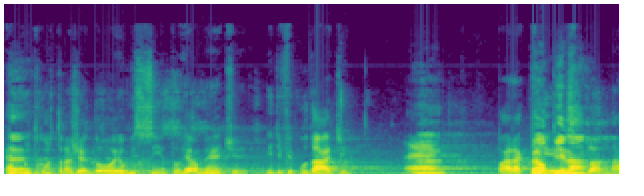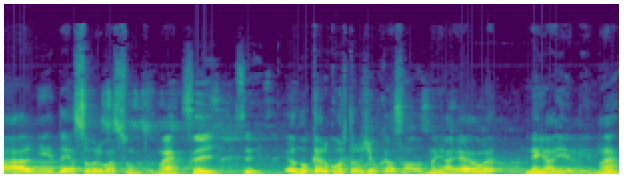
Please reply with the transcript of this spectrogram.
É, É. muito constrangedor, eu me sinto realmente em dificuldade é. para que Pra opinar. explanar a minha ideia sobre o assunto, não é? Sei, sei. Eu não quero constranger o casal, nem a ela, nem a ele, não é?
